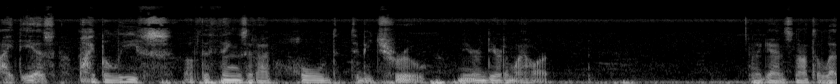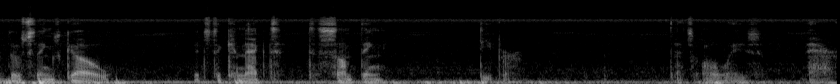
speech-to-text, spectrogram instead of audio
ideas, my beliefs of the things that I hold to be true, near and dear to my heart? And again, it's not to let those things go, it's to connect to something deeper that's always there.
